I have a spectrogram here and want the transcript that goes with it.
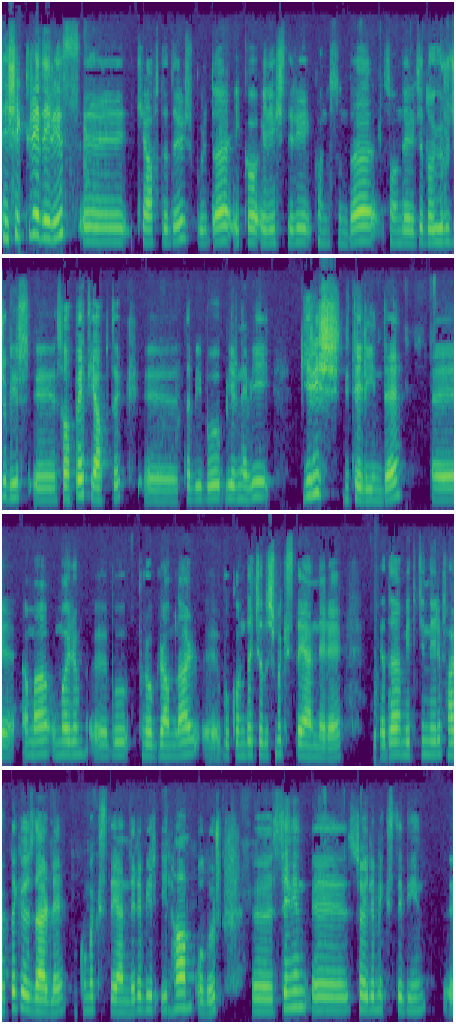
teşekkür ederiz. E, iki haftadır burada eko eleştiri konusunda son derece doyurucu bir e, sohbet yaptık. E, tabii bu bir nevi giriş niteliğinde e, ama umarım e, bu programlar e, bu konuda çalışmak isteyenlere ya da metinleri farklı gözlerle okumak isteyenlere bir ilham olur. E, senin e, söylemek istediğin, e,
